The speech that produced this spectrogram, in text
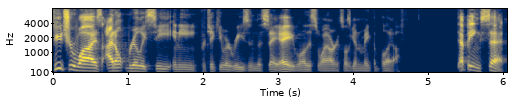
future wise, I don't really see any particular reason to say, hey, well, this is why Arkansas is going to make the playoff. That being said,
